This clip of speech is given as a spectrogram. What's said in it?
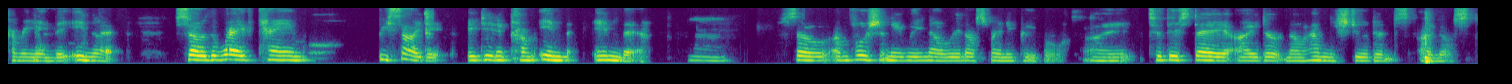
coming in the inlet. So the wave came beside it. It didn't come in in there. Mm. So unfortunately, we know we lost many people. I to this day I don't know how many students I lost.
